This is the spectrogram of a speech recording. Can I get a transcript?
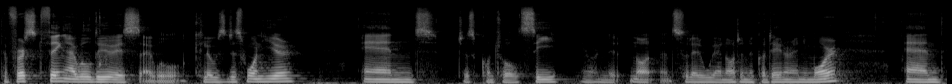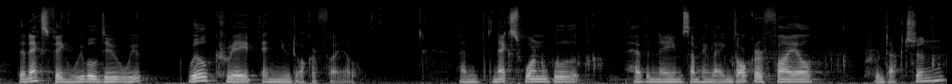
The first thing I will do is I will close this one here and just control C not, so that we are not in the container anymore. And the next thing we will do, we will create a new Docker file. And the next one will have a name, something like Docker file production.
